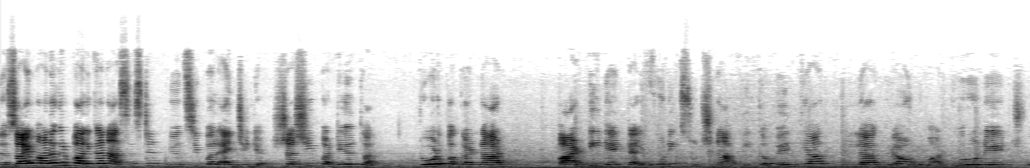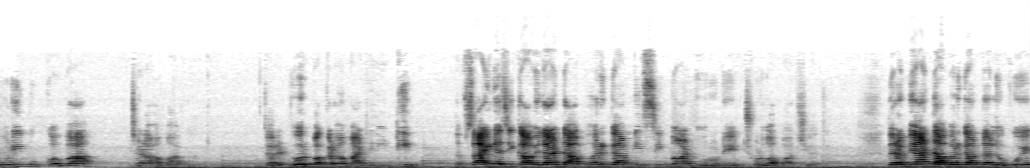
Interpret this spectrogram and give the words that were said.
નવસારી મહાનગરપાલિકાના assistant municipal engineer Shashi Patel દ્વારા ઢોર પકડનાર પાર્ટીને ટેલિફોનિક સૂચના આપી ગમે ત્યાં ખુલ્લા ગ્રાઉન્ડમાં ઢોરોને છોડી મૂકવા જણાવવામાં આવ્યું ત્યારે ઢોર પકડવા માટેની ટીમ નવસારી નજીક આવેલા ડાભર ગામની સીમમાં ઢોરોને છોડવા પહોંચી હતી. દરમિયાન ડાભર ગામના લોકોએ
